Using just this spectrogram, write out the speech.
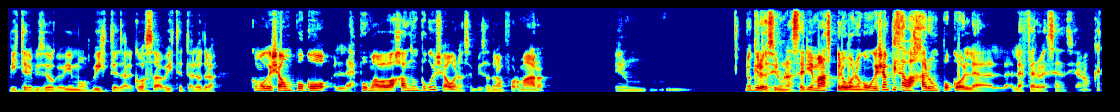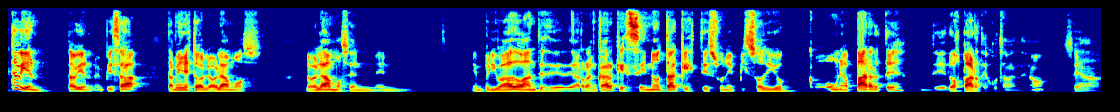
¿viste el episodio que vimos? ¿Viste tal cosa? ¿Viste tal otra? Como que ya un poco la espuma va bajando un poco y ya, bueno, se empieza a transformar en no quiero decir una serie más, pero bueno, como que ya empieza a bajar un poco la, efervescencia, ¿no? Que está bien, está bien. Empieza, también esto lo hablamos, lo hablamos en, en, privado antes de, arrancar, que se nota que este es un episodio o una parte de dos partes justamente, ¿no? O sea,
